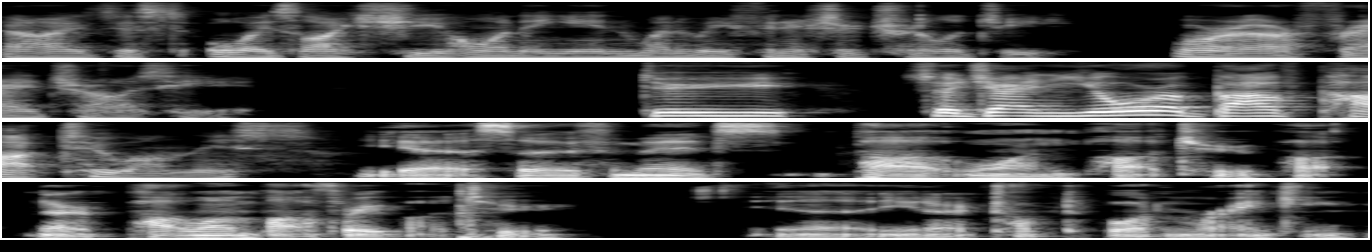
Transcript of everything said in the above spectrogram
That I just always like shoehorning in when we finish a trilogy or a franchise here. Do you, so, Jane? You're above part two on this. Yeah. So for me, it's part one, part two, part no, part one, part three, part two. Yeah, you know, top to bottom ranking.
